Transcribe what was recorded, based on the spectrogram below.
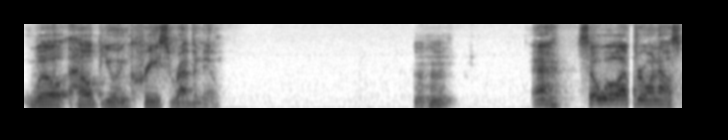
will help you increase revenue. Mm-hmm. Yeah, so will everyone else.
